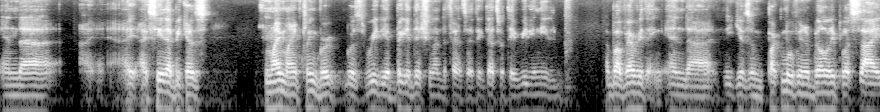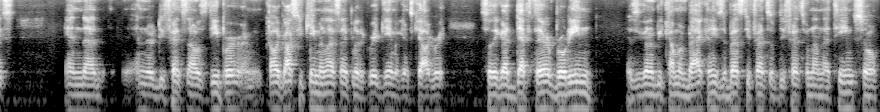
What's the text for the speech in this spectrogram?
And uh, I, I, I see that because, in my mind, Klingberg was really a big addition on defense. I think that's what they really needed above everything. And uh, he gives them puck moving ability plus size. And uh, and their defense now is deeper. I mean, came in last night, played a great game against Calgary. So they got depth there. Brodin is going to be coming back? And he's the best defensive defenseman on that team. So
